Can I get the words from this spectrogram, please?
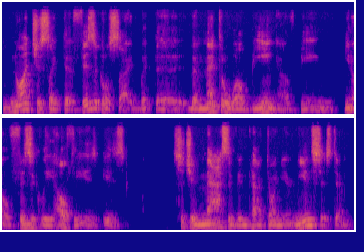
not just like the physical side but the the mental well-being of being you know physically healthy is is such a massive impact on your immune system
